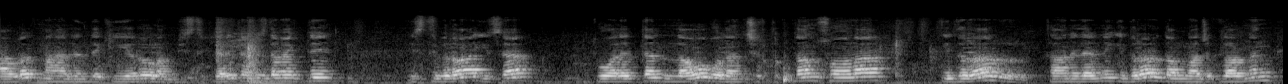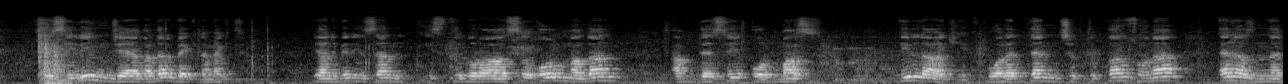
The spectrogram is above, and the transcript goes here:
avrat mahallindeki yeri olan pislikleri temizlemekti. İstibra ise tuvaletten, lavabodan çıktıktan sonra idrar tanelerinin, idrar damlacıklarının kesilinceye kadar beklemektir. Yani bir insan istibrası olmadan abdesti olmaz. İlla ki tuvaletten çıktıktan sonra en azından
